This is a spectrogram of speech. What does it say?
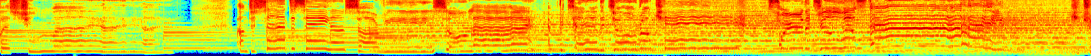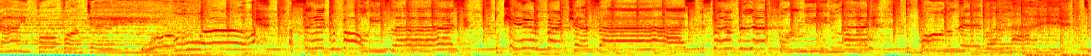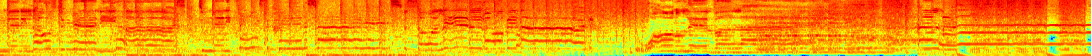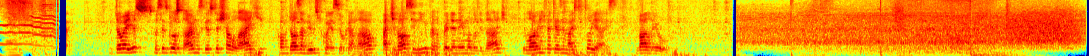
Question why. I'm too sad to say I'm sorry, so lie and pretend that you're okay. Swear that you will stay. Keep trying Então é isso, se vocês gostaram, não esqueça de deixar o like, convidar os amigos para conhecer o canal, ativar o sininho para não perder nenhuma novidade e logo a gente vai trazer mais tutoriais. Valeu!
